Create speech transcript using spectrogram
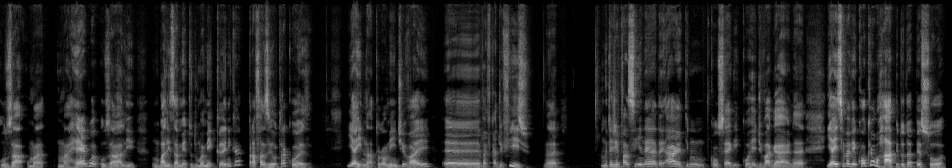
usar uma, uma régua, usar ali um balizamento de uma mecânica para fazer outra coisa. E aí, naturalmente, vai, é, vai ficar difícil, né? Muita gente fala assim, né? Ah, que não consegue correr devagar, né? E aí você vai ver qual que é o rápido da pessoa.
